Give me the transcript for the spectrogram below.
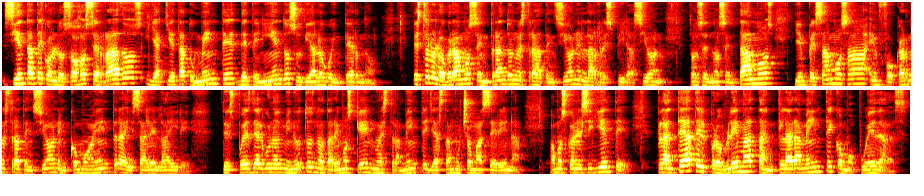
Siéntate con los ojos cerrados y aquieta tu mente deteniendo su diálogo interno. Esto lo logramos centrando nuestra atención en la respiración entonces nos sentamos y empezamos a enfocar nuestra atención en cómo entra y sale el aire. Después de algunos minutos notaremos que nuestra mente ya está mucho más serena. Vamos con el siguiente. Plantéate el problema tan claramente como puedas.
